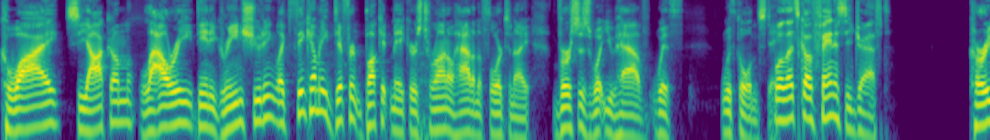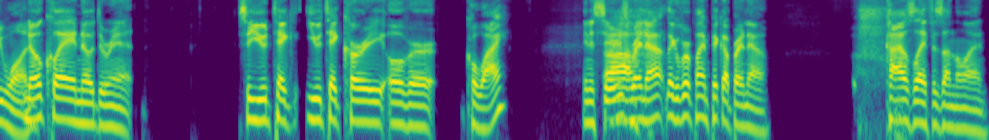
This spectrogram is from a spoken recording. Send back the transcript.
Kawhi, Siakam, Lowry, Danny Green shooting, like think how many different bucket makers Toronto had on the floor tonight versus what you have with with Golden State. Well, let's go fantasy draft. Curry won. No Clay, no Durant. So you'd take you'd take Curry over Kawhi in a series Uh, right now. Like if we're playing pickup right now, Kyle's life is on the line.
